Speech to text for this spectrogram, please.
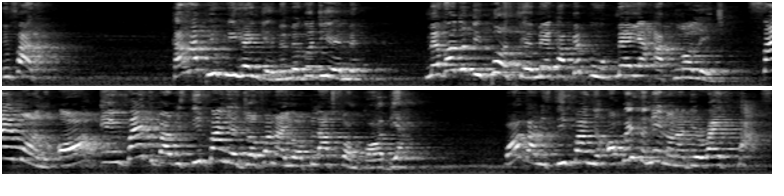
in fact, ka hapụ ikwu ihe m ga-eme megodi ya eme megodu the post eme ka people mee ya acknowledge simon or invite barista ifeanyi ejiofor na your platform ka ọ bịa barista ifeanyi ọkwa isi na ị nọ na the right path.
